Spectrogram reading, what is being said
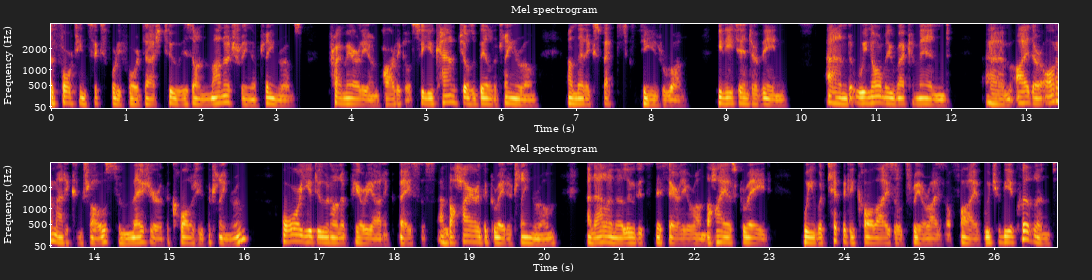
the 14644-2 is on monitoring of clean rooms, primarily on particles. So you can't just build a clean room and then expect it to continue to run. You need to intervene. And we normally recommend um, either automatic controls to measure the quality of the clean room, or you do it on a periodic basis. And the higher the grade of clean room, and Alan alluded to this earlier on, the highest grade we would typically call ISO 3 or ISO 5, which would be equivalent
